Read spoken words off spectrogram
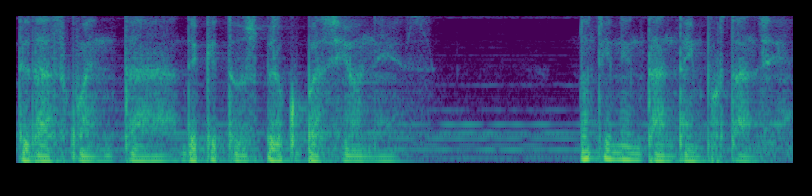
Te das cuenta de que tus preocupaciones no tienen tanta importancia.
